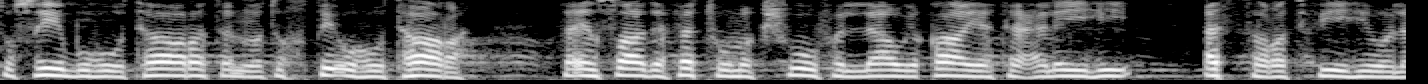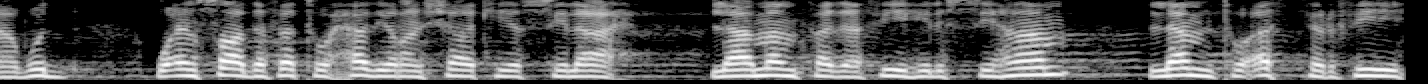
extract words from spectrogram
تصيبه تارة وتخطئه تارة. فإن صادفته مكشوفا لا وقاية عليه أثرت فيه ولا بد. وإن صادفته حذرا شاكي السلاح لا منفذ فيه للسهام لم تؤثر فيه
